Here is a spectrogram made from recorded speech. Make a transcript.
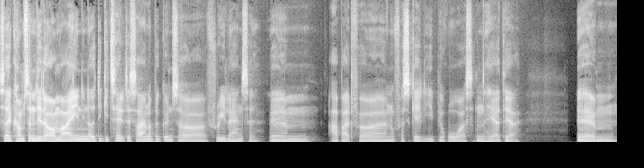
så jeg kom sådan lidt af omvej ind i noget digitalt design og begyndte så at freelance. Øh, arbejde for nogle forskellige byråer sådan her og der. Øhm,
